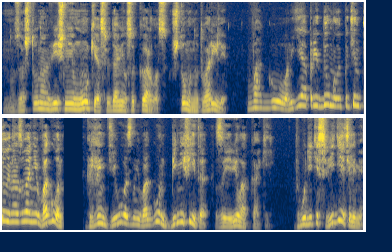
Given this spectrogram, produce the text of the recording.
«Но за что нам вечные муки?» — осведомился Карлос. «Что мы натворили?» «Вагон! Я придумал и патентую название «Вагон». Грандиозный вагон бенефита!» — заявил Акакий. Будете свидетелями.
